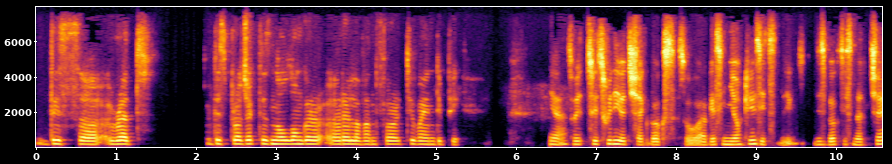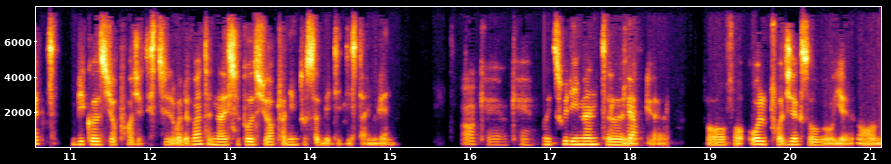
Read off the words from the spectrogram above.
this red this project is no longer uh, relevant for TYNDP. Yeah, so, it, so it's really a checkbox. So I guess in your case, it's this box is not checked because your project is still relevant, and I suppose you are planning to submit it this time again. Okay, okay. So it's really meant uh, like uh, for for all projects or yeah or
